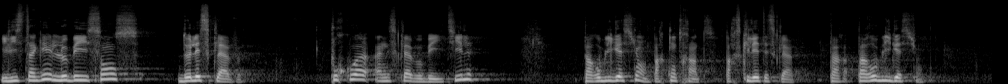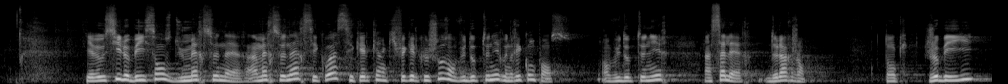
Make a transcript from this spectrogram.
Ils distinguaient l'obéissance de l'esclave. Pourquoi un esclave obéit-il? Par obligation, par contrainte, parce qu'il est esclave, par, obligation. Il y avait aussi l'obéissance du mercenaire. Un mercenaire, c'est quoi? C'est quelqu'un qui fait quelque chose en vue d'obtenir une récompense, en vue d'obtenir un salaire, de l'argent. Donc j'obéis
